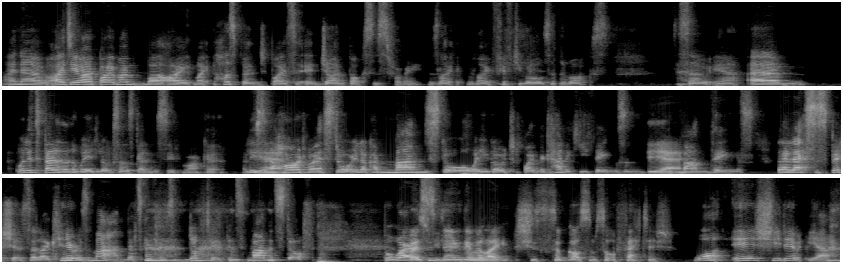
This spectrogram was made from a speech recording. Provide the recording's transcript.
I know. I do. I buy my my I, my husband buys it in giant boxes for me. There's like like 50 rolls in a box. So yeah. Um. Well, it's better than the weird looks I was getting in the supermarket. At least yeah. in a hardware store, like a man store where you go to buy mechanicy things and yeah. know, man things. They're less suspicious. They're like, here is a man. Let's give him some duct tape. It's man stuff. But whereas, whereas with you, know, they were like, she's got some sort of fetish what is she doing? Yeah.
